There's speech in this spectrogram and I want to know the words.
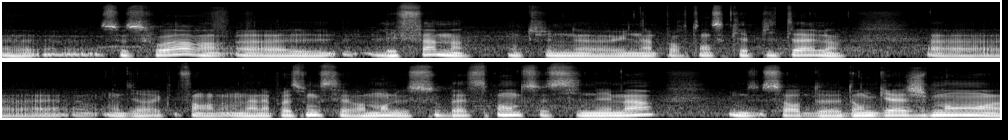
euh, ce soir, les femmes ont une, importance capitale. on, a l'impression que c'est vraiment le soubassement de ce cinéma, une sorte d'engagement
